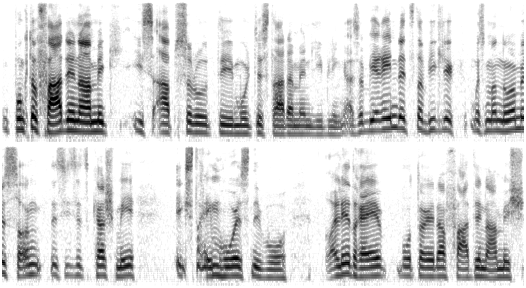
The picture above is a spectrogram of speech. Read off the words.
in puncto Fahrdynamik ist absolut die Multistrada mein Liebling. Also wir reden jetzt da wirklich, muss man nur mal sagen, das ist jetzt kein Schmäh, extrem hohes Niveau. Alle drei Motorräder fahrdynamisch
